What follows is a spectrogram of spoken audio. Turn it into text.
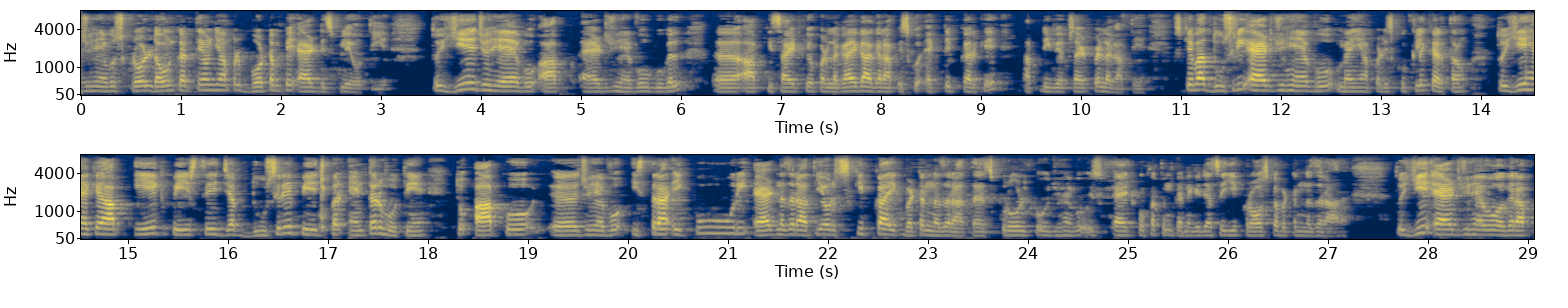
जो है वो स्क्रॉल डाउन करते हैं और यहाँ पर बॉटम पे ऐड डिस्प्ले होती है। तो ये जो है, वो आप ऐड जो है, वो गूगल आपकी साइट के ऊपर लगाएगा, अगर आप इसको एक्टिव करके अपनी वेबसाइट पर लगाते हैं। उसके बाद दूसरी ऐड जो है, वो मैं यहाँ पर इसको क्लिक करता हूँ। तो ये है कि आप एक पेज से जब दूसरे पेज पर एंटर होते हैं तो आपको जो है, वो इस तरह एक पूरी ऐड नज़र आती है और स्किप का एक बटन नज़र आता है। स्क्रोल को जो है, वो इस ऐड को ख़त्म करने के जैसे ये क्रॉस का बटन नज़र आ रहा है। तो ये ऐड जो है, वो अगर आप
